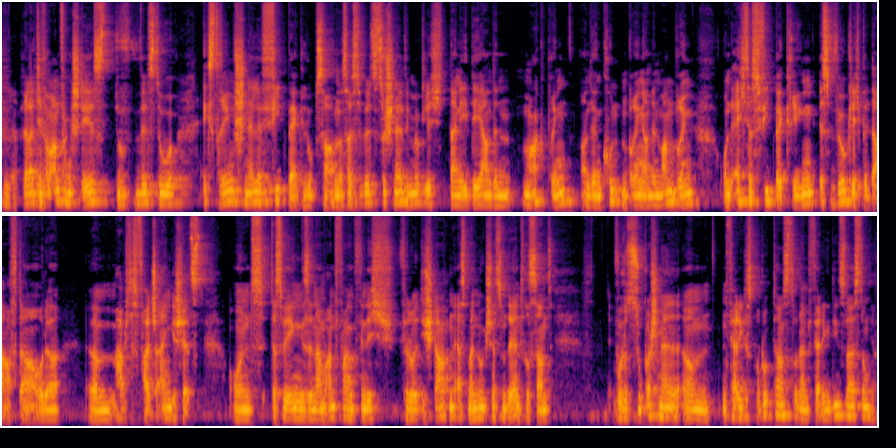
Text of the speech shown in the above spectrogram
ja. relativ am Anfang stehst, du willst du extrem schnelle Feedback-Loops haben. Das heißt, du willst so schnell wie möglich deine Idee an den Markt bringen, an den Kunden bringen, an den Mann bringen und echtes Feedback kriegen. Ist wirklich Bedarf da oder ähm, habe ich das falsch eingeschätzt? Und deswegen sind am Anfang, finde ich, für Leute, die starten, erstmal nur Geschäftsmodelle interessant, wo du super schnell ähm, ein fertiges Produkt hast oder eine fertige Dienstleistung. Ja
